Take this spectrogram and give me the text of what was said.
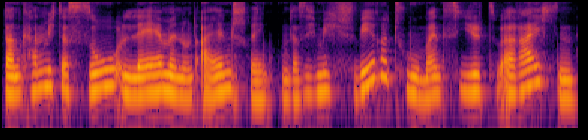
dann kann mich das so lähmen und einschränken, dass ich mich schwerer tue, mein Ziel zu erreichen,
